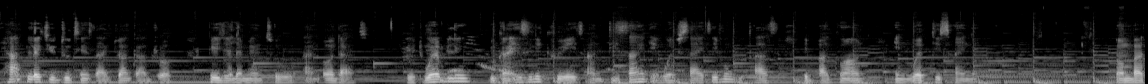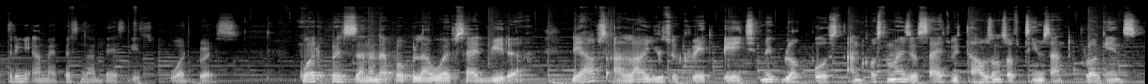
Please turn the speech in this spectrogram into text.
The app lets you do things like drag and drop, Page Elementor, and others. With Weebly, you can easily create and design a website even without a background in web designing. Number 3 and my personal best is WordPress. WordPress is another popular website builder. The apps allow you to create page, make blog posts, and customize your site with thousands of themes and plugins.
